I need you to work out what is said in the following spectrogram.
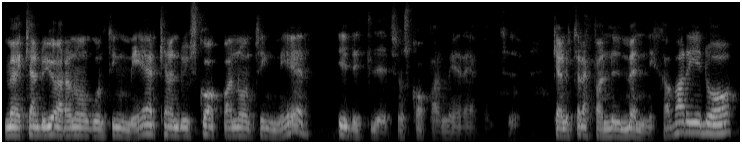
Men kan du göra någonting mer? Kan du skapa någonting mer i ditt liv som skapar mer äventyr? Kan du träffa en ny människa varje dag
